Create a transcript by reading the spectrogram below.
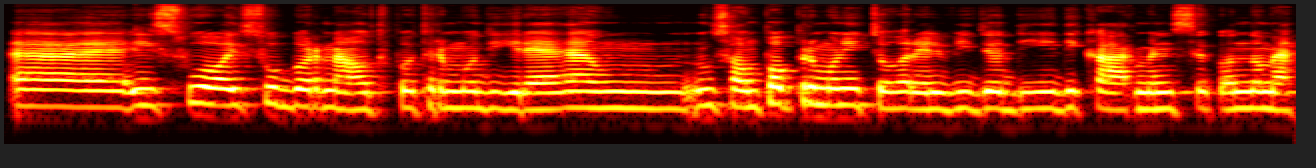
eh, il, suo, il, suo, burnout, potremmo dire. È un, non so, un po' premonitore il video di, di, Carmen, secondo me.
